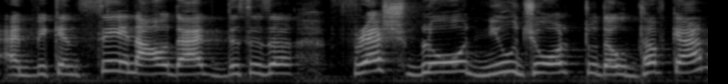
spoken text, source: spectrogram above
and we can say now that this is a fresh blow, new jolt to the Uddhav camp.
